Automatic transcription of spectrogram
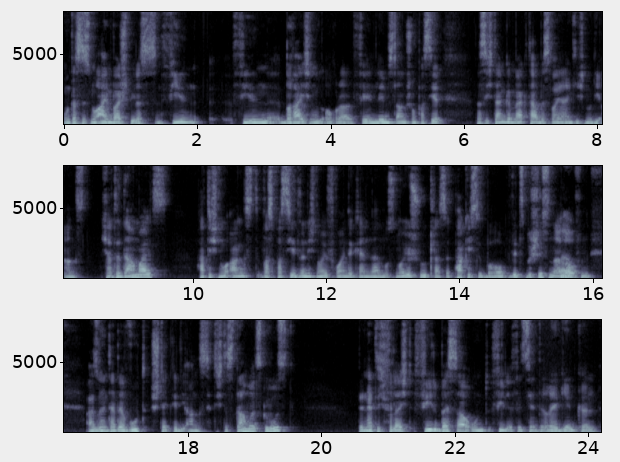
und das ist nur ein Beispiel, das ist in vielen, vielen Bereichen oder vielen Lebenslagen schon passiert, dass ich dann gemerkt habe, es war ja eigentlich nur die Angst. Ich hatte damals hatte ich nur Angst, was passiert, wenn ich neue Freunde kennenlernen muss, neue Schulklasse, packe ich sie überhaupt, wird's beschissener ja. laufen? Also hinter der Wut steckt ja die Angst. Hätte ich das damals gewusst, dann hätte ich vielleicht viel besser und viel effizienter reagieren können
